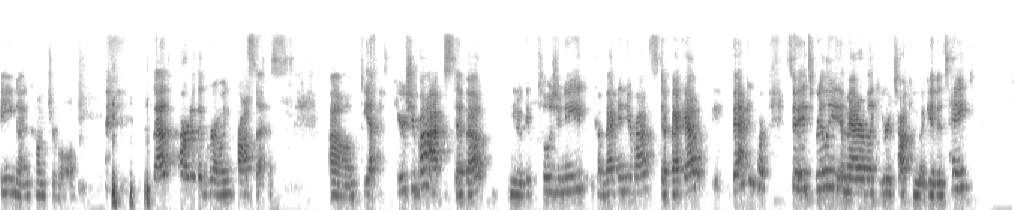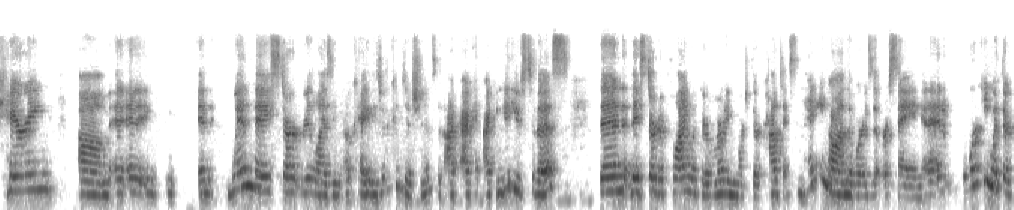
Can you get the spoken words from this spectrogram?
being uncomfortable. That's part of the growing process um, yeah, here's your box, step out, you know, get the tools you need, come back in your box, step back out, back and forth. So it's really a matter of like you're talking about give and take, caring, um, and, and, and when they start realizing, okay, these are the conditions, and I, I, I can get used to this, then they start applying what they're learning more to their context and hanging on the words that we're saying and, working with their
